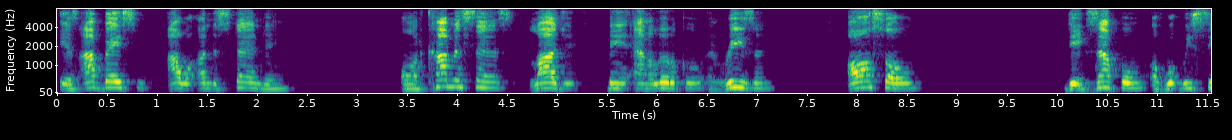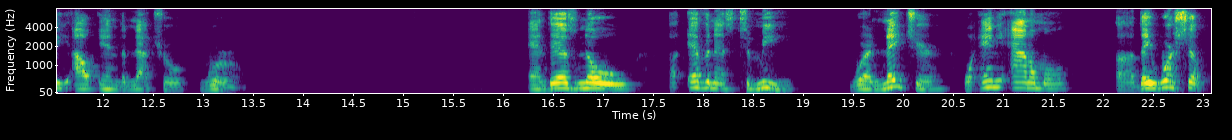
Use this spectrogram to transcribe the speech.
Is I base our understanding on common sense, logic, being analytical and reason. Also, the example of what we see out in the natural world. And there's no uh, evidence to me where nature or any animal uh, they worship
